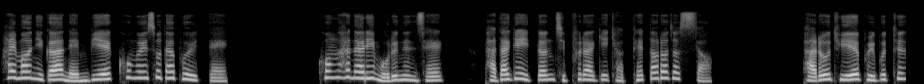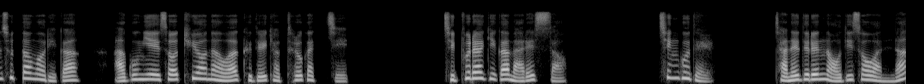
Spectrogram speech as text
할머니가 냄비에 콩을 쏟아부을 때콩한 알이 모르는 새 바닥에 있던 지푸라기 곁에 떨어졌어. 바로 뒤에 불붙은 숯덩어리가 아궁이에서 튀어나와 그들 곁으로 갔지. 지푸라기가 말했어. 친구들, 자네들은 어디서 왔나?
